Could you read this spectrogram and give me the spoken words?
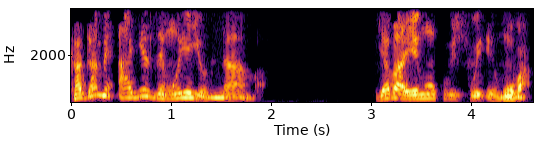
Kagame ageze muri iyo nama yabaayeng'o okubiswa enkuba.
